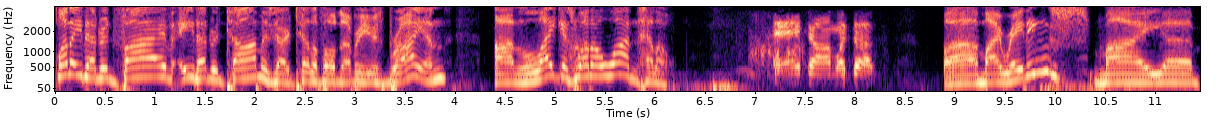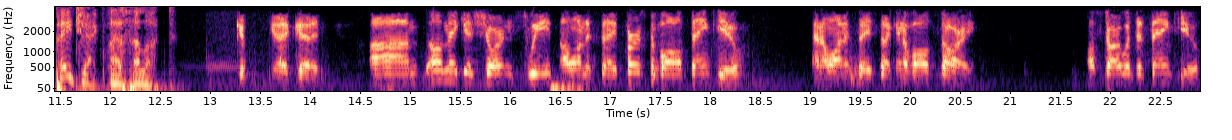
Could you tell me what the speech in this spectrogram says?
1-800-5800-TOM is our telephone number. Here's Brian on Leykis 101. Hello. Hey, Tom, what's up? Uh, my ratings, my uh, paycheck, last I looked. Good, good, good. Um, I'll make it short and sweet. I want to say, first of all, thank you. And I want to say, second of all, sorry. I'll start with the thank you.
